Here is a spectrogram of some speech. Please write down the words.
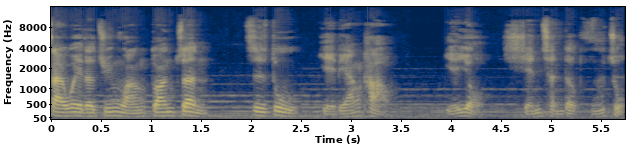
在位的君王端正，制度也良好，也有贤臣的辅佐。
